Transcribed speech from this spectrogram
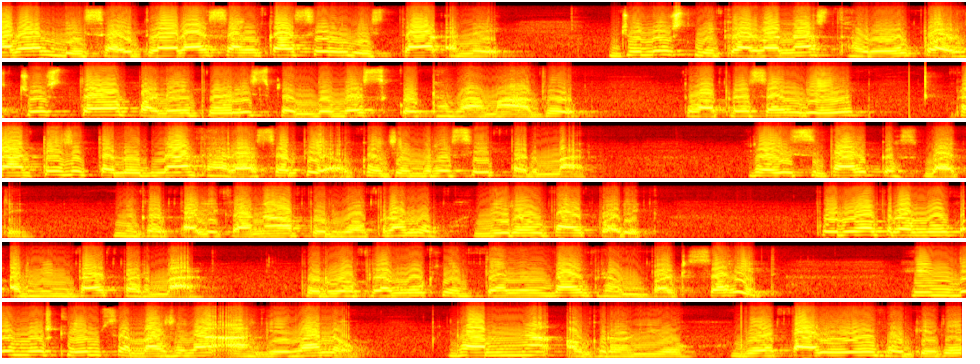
આરએમ દેસાઈ દ્વારા શંકાશીલ વિસ્તાર અને જુલુસ નીકળવાના સ્થળો ઉપર ચુસ્તપણે પોલીસ બંદોબસ્ત ગોઠવવામાં આવ્યો. તો આ પ્રસંગે પ્રાંતિજ તલોદના ધારાસભ્ય ગજેન્દ્રસિંહ પરમાર, રહીશભાઈ કસબાતી નગરપાલિકાના પૂર્વ પ્રમુખ નીરવભાઈ પરીખ, પૂર્વ પ્રમુખ અરવિંદભાઈ પરમાર, પૂર્વ પ્રમુખ નિત્યાનંદભાઈ બ્રહ્મભટ્ટ સહિત હિન્દુ મુસ્લિમ સમાજના આગેવાનો ગામના અગ્રણીઓ, વેપારીઓ વગેરે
